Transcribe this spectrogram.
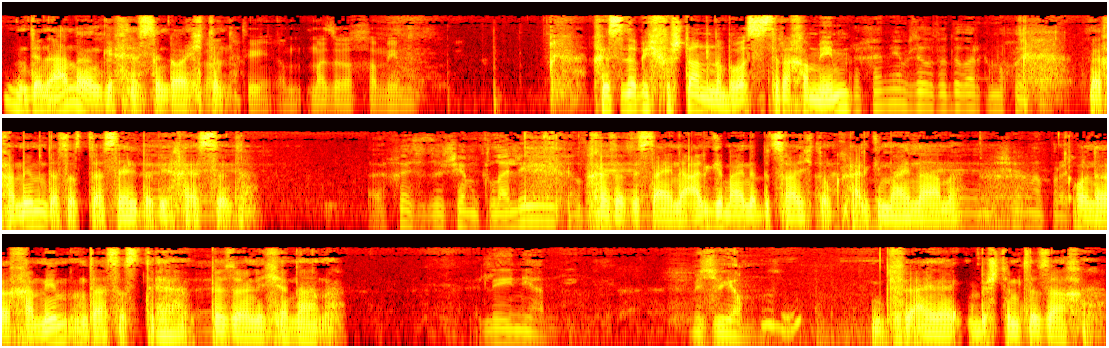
in den anderen Gefäßen leuchten. Chesed habe ich verstanden, aber was ist Rachamim? Rachamim, das ist dasselbe wie Chesed. Chesed ist eine allgemeine Bezeichnung, Allgemeinname. Und Rachamim, das ist der persönliche Name. Für eine bestimmte Sache.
